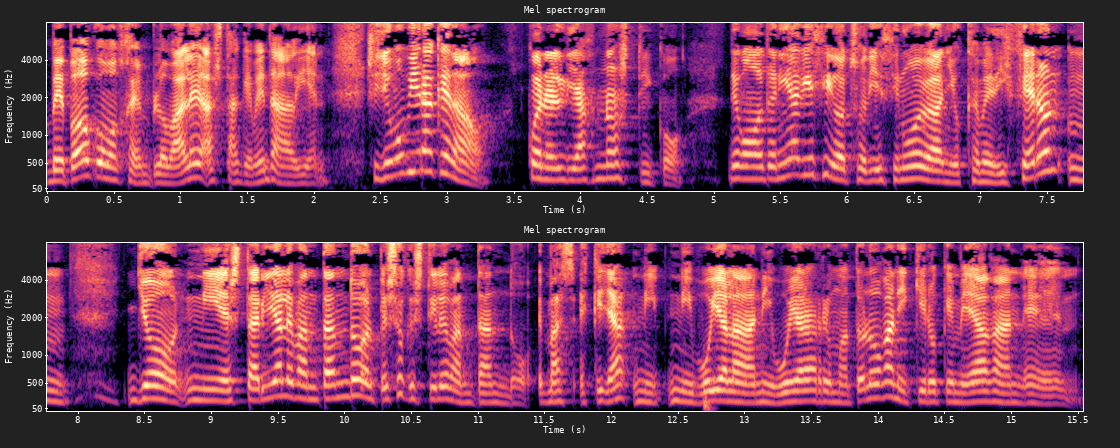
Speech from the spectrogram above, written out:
Me pongo como ejemplo, ¿vale? Hasta que meta bien. Si yo me hubiera quedado con el diagnóstico de cuando tenía 18, 19 años que me dijeron, mm, yo ni estaría levantando el peso que estoy levantando. Más, es que ya ni, ni, voy, a la, ni voy a la reumatóloga, ni quiero que me hagan, eh,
